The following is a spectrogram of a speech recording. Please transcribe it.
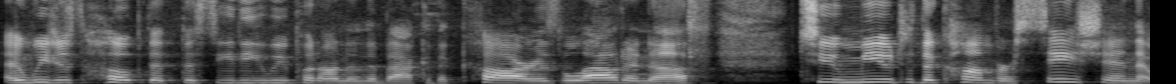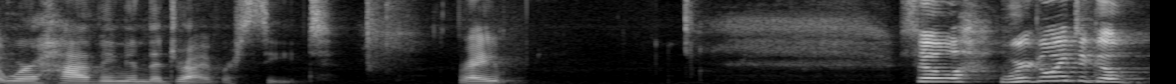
and we just hope that the CD we put on in the back of the car is loud enough to mute the conversation that we're having in the driver's seat. right? So we're going to go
